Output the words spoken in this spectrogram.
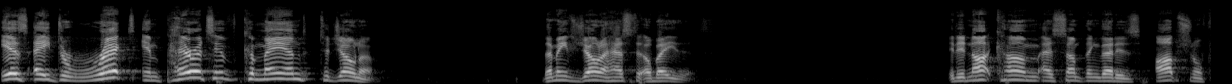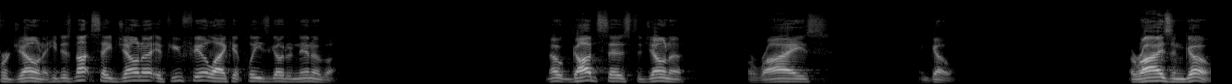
is a direct imperative command to Jonah. That means Jonah has to obey this. It did not come as something that is optional for Jonah. He does not say, Jonah, if you feel like it, please go to Nineveh. No, God says to Jonah, arise and go. Arise and go.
